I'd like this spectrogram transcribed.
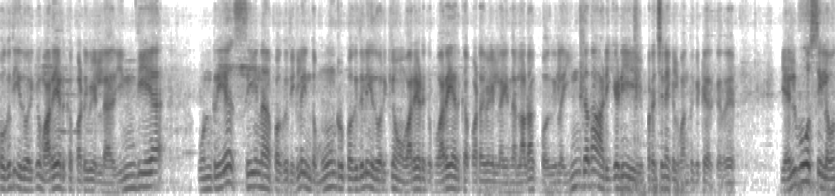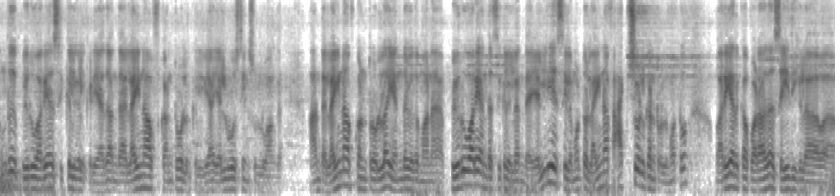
பகுதி இது வரைக்கும் வரையறுக்கப்படவே இல்லை. இந்திய ஒன்றிய சீன பகுதிகளில் இந்த மூன்று பகுதியிலும் இது வரைக்கும் வரையறுக்க வரையறுக்கப்படவே இல்லை. இந்த லடாக் பகுதியில் இங்கே தான் அடிக்கடி பிரச்சனைகள் வந்துக்கிட்டே இருக்குது. எல்ஓசியில் வந்து பெருவாரியாக சிக்கல்கள் கிடையாது. அந்த லைன் ஆஃப் கண்ட்ரோலுக்கு இல்லையா? எல்ஓசின்னு சொல்லுவாங்க. அந்த லைன் ஆஃப் கண்ட்ரோலில் எந்த விதமான பெருவாரியாக அந்த சிக்கல் இல்லை. இந்த எல்ஏசியில் மட்டும் லைன் ஆஃப் ஆக்சுவல் கண்ட்ரோல் மட்டும் வரையறுக்கப்படாத செய்திகளை பா-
